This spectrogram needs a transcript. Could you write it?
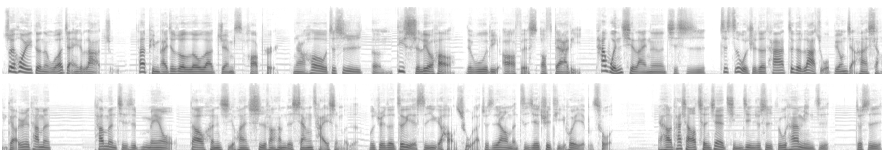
最后一个呢，我要讲一个蜡烛，它的品牌叫做 Lola James Harper。然后这是嗯第十六号 The Woody Office of Daddy，它闻起来呢，其实这支我觉得它这个蜡烛我不用讲它的香调，因为他们他们其实没有到很喜欢释放他们的香材什么的，我觉得这个也是一个好处啦，就是让我们直接去体会也不错。然后他想要呈现的情境就是，如他的名字就是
